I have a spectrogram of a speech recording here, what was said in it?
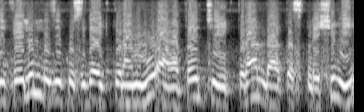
الفعل الذي قصد اقترانه هغه فعل چې اقتران دا کس کړی شوی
